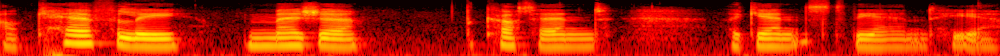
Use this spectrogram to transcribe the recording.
I'll carefully measure the cut end against the end here.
